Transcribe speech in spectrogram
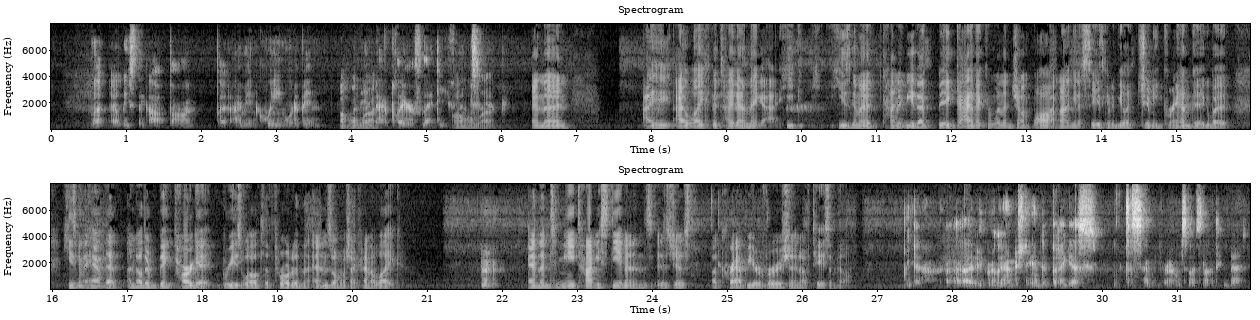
But at least they got Baun. But I mean, Queen would have been A home run. impact player for that defense. a home run. And then I I like the tight end they got. He he's gonna kind of be that big guy that can win the jump ball. I'm not gonna say he's gonna be like Jimmy Graham big, but he's gonna have that another big target Breezewell to throw to the end zone, which I kind of like. Mhm. And then to me, Tommy Stevens is just a crappier version of Taysom Hill. Yeah, I, I didn't really understand it, but I guess it's a seventh round, so it's not too bad.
